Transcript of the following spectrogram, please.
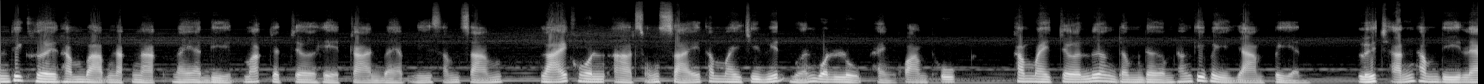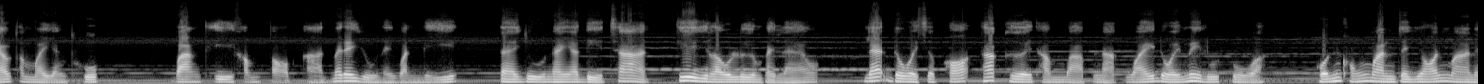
นที่เคยทำบาปหนักๆ ในอดีตมักจะเจอเหตุการณ์แบบนี้ซ้ำๆ หลายคนอาจสงสัยทำไมชีวิตเหมือนวนลูปแห่งความทุกข์ทำไมเจอเรื่องเดิมๆ ทั้งที่พยายามเปลี่ยน หรือฉันทำดีแล้วทำไมยังทุกข์ บางทีคำตอบอาจไม่ได้อยู่ในวันนี้ แต่อยู่ในอดีตชาติที่เราลืมไปแล้ว และโดยเฉพาะถ้าเคยทำบาปหนักไว้โดยไม่รู้ตัว ผลของมันจะย้อนมาใน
